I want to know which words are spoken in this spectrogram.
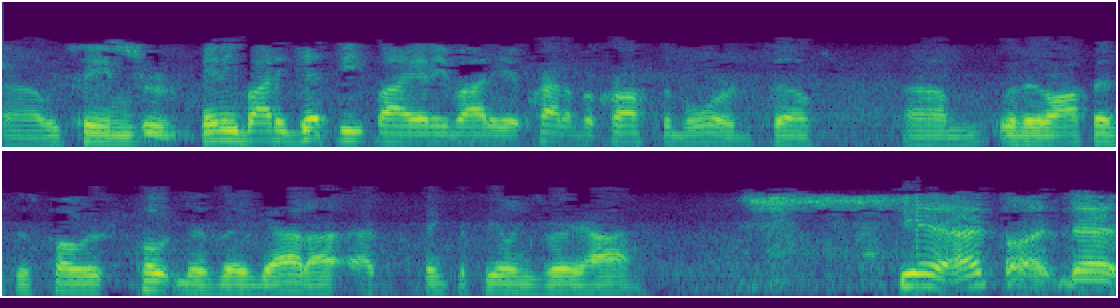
uh, we've seen sure. anybody get beat by anybody kind of across the board. So, um, with an offense as potent as they've got, I, I think the feeling's very high. Yeah, I thought that,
